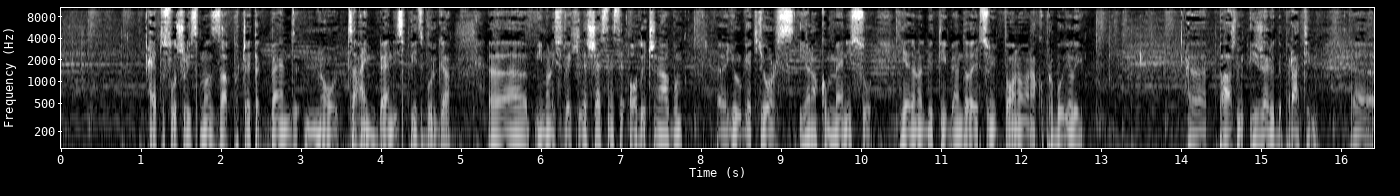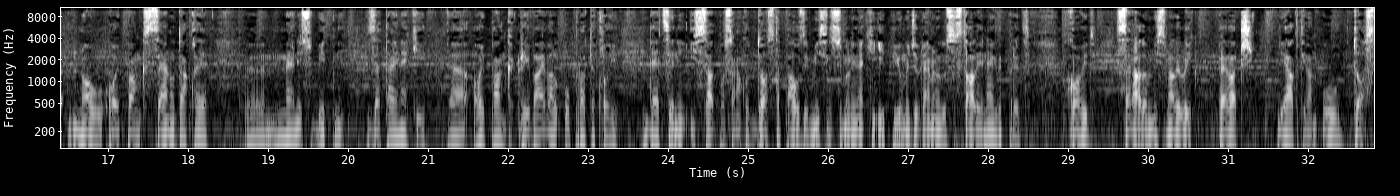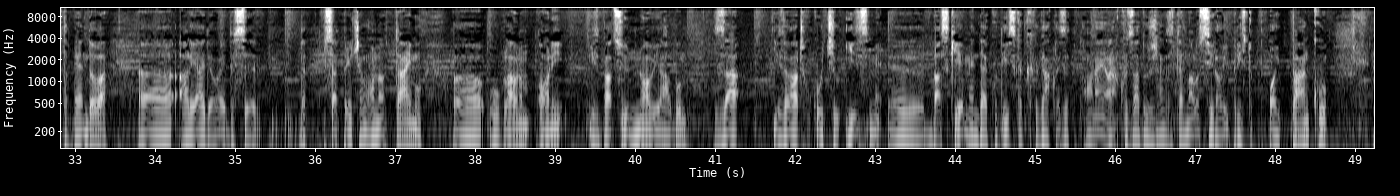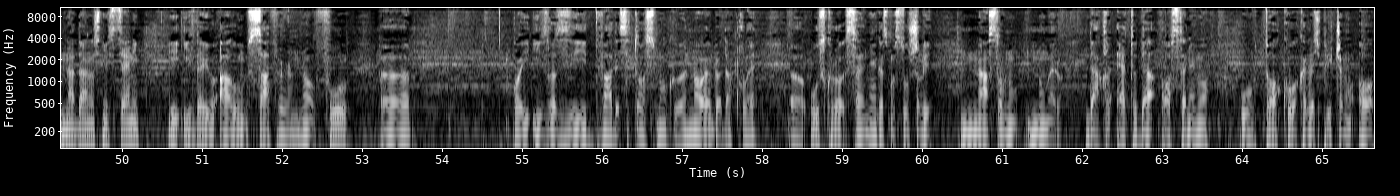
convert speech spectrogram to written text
Eto, slušali smo za početak band No Time, band iz Pittsburgha. Uh, imali su 2016. odličan album uh, You'll Get Yours i onako meni su jedan od bitnijih bendova jer su mi ponovo onako probudili uh, pažnju i želju da pratim uh, novu oj punk scenu. Dakle, uh, meni su bitni za taj neki uh, oj punk revival u protekloj deceni i sad posle onako dosta pauze mislim da su imali neki EP umeđu vremenu da su stali negde pred COVID sa radom, mislim ali lik pevač je aktivan u dosta bendova, uh, ali ajde ovaj da se da sad pričamo o No Time-u. Uh, uglavnom oni izbacuju novi album za izdavačku kuću iz e, Baskije Mendeku Diskak, dakle za, ona je onako zadužena za taj malo sirovi pristup oj punku na današnjoj sceni i izdaju album Suffer No Fool e, koji izlazi 28. novembra, dakle e, uskoro sa njega smo slušali naslovnu numeru. Dakle, eto da ostanemo u toku, a kad već pričamo o uh,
